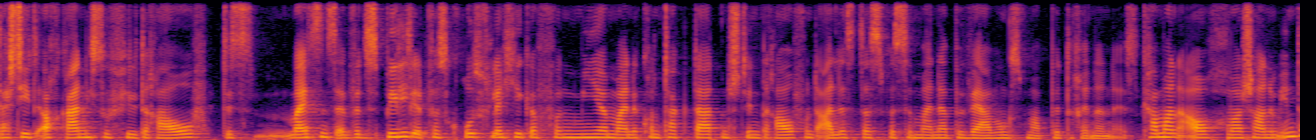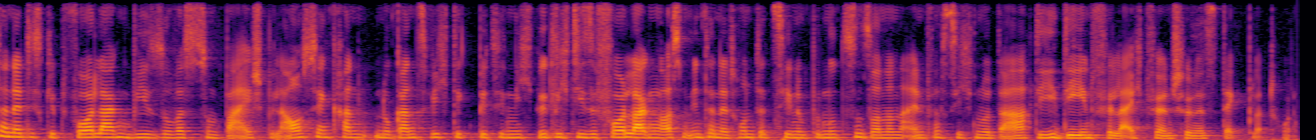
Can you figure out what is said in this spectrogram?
Da steht auch gar nicht so viel drauf. Das, meistens wird das Bild etwas großflächiger von mir, meine Kontaktdaten stehen drauf und alles das, was in meiner Bewerbungsmappe drinnen ist. Kann man auch mal schauen im Internet. Es gibt Vorlagen, wie sowas zum Beispiel aussehen kann. Nur ganz wichtig, bitte nicht wirklich diese Vorlagen aus dem Internet runterziehen und benutzen, sondern einfach sich nur da die Ideen vielleicht für ein schönes Deckblatt holen.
